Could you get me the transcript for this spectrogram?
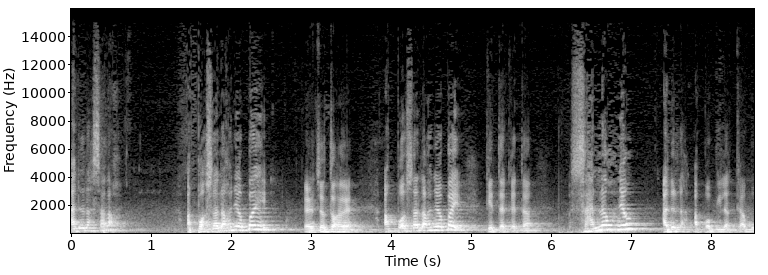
Adalah salah. Apa salahnya baik? Eh, Contoh kan Apa salahnya baik? Kita kata Salahnya adalah apabila kamu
